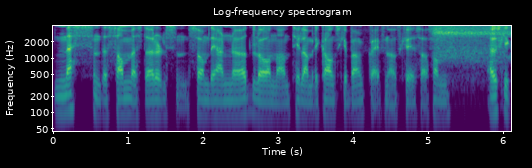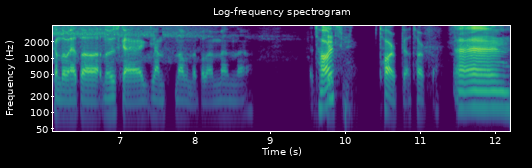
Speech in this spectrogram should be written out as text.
nesten det samme størrelsen som de her nødlånene til amerikanske banker i finanskrisa? Sånn, jeg husker ikke om det heter Nå husker jeg jeg glemt navnet på dem, men uh, TARP? Tarp, ja. Tarp, ja. Uh,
